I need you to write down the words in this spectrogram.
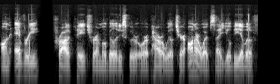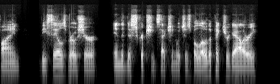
On every product page for a mobility scooter or a power wheelchair on our website, you'll be able to find the sales brochure in the description section, which is below the picture gallery.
